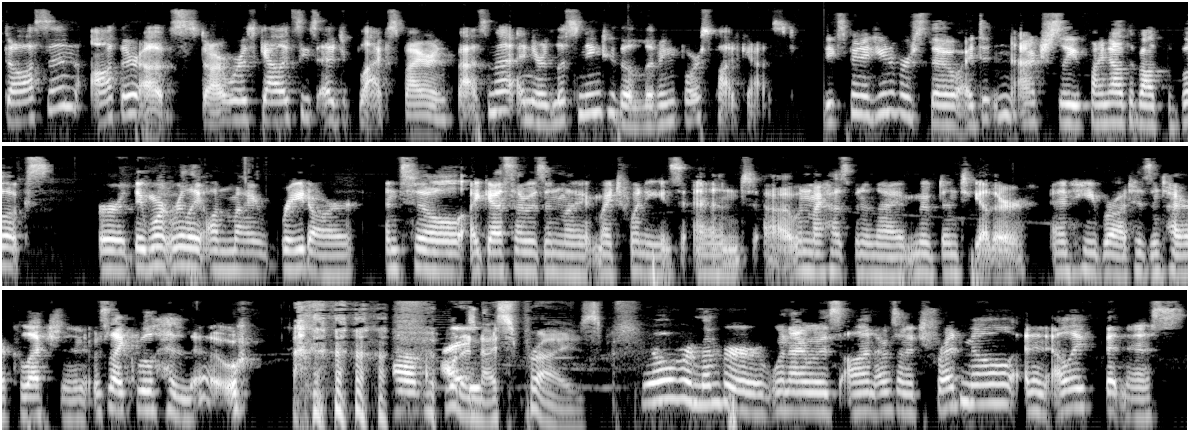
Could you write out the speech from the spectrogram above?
Dawson, author of Star Wars Galaxy's Edge, Black Spire, and Phasma, and you're listening to the Living Force podcast. The Expanded Universe, though, I didn't actually find out about the books, or they weren't really on my radar until I guess I was in my, my 20s, and uh, when my husband and I moved in together, and he brought his entire collection, and it was like, well, hello. um, what I a nice surprise! I still remember when I was on I was on a treadmill at an LA Fitness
